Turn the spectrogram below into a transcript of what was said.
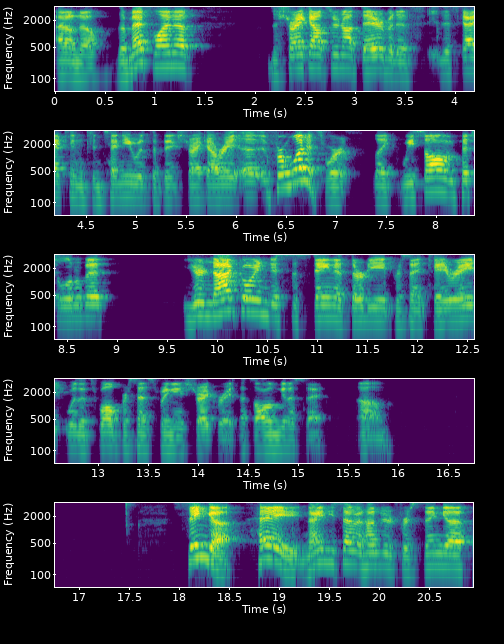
I don't know. The Mets lineup, the strikeouts are not there, but if this guy can continue with the big strikeout rate, uh, for what it's worth, like we saw him pitch a little bit, you're not going to sustain a 38% K rate with a 12% swinging strike rate. That's all I'm going to say. Um, Senga, hey, 9,700 for Senga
